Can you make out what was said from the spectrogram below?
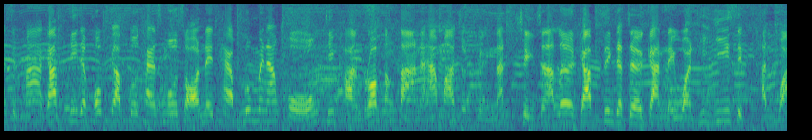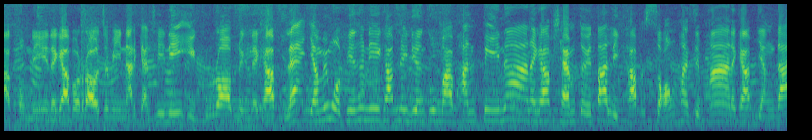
2015 ครับที่จะพบกับตัวแทนสโมสรในแถบลุ่มแม่น้ำโขงที่ผ่านรอบต่างๆนะฮะมาจนถึงนัดชิงชนะเลิศครับซึ่งจะเจอกันในวันที่ 20 ธันวาคมนี้นะครับเราจะมีนัดกันที่นี่อีกรอบหนึ่งนะครับและยังไม่หมดเพียงเท่านี้ครับในเดือนกุมภาพันธ์ปีหน้านะครับแชมป์โตโยต้าลีกครับ 2015 นะครับยังได้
